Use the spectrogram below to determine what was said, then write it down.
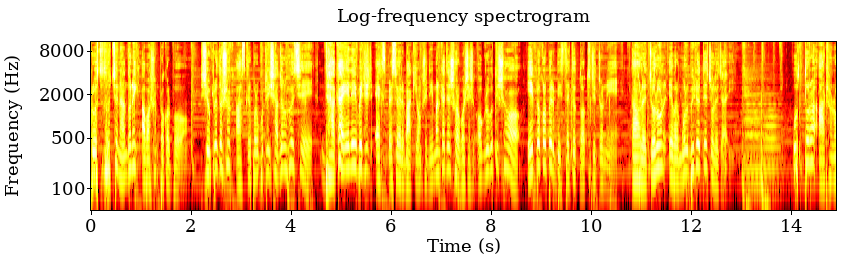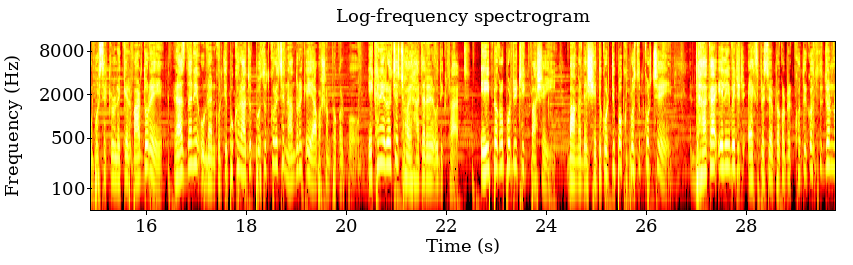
প্রস্তুত হচ্ছে নান্দনিক আবাসন প্রকল্প। সুপ্রিয় দর্শক, আজকের পর্বটি সাজানো হয়েছে ঢাকা এলিভেটেড এক্সপ্রেসওয়ের বাকি অংশ নির্মাণ কাজের সর্বশেষ অগ্রগতি সহ এই প্রকল্পের বিস্তারিত তথ্যচিত্র নিয়ে। তাহলে চলুন এবার মূল ভিডিওতে চলে যাই। উত্তরা আঠারো নম্বর সেক্টর লেকের পার ধরে রাজধানী উন্নয়ন কর্তৃপক্ষ রাজক প্রস্তুত করেছে নান্দনিক এই আবাসন প্রকল্প। এখানে রয়েছে ছয় হাজারের অধিক ফ্ল্যাট। এই প্রকল্পটি ঠিক পাশেই বাংলাদেশ সেতু কর্তৃপক্ষ প্রস্তুত করছে ঢাকা এলিভেটেড এক্সপ্রেসওয়ে প্রকল্পের ক্ষতিগ্রস্তের জন্য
